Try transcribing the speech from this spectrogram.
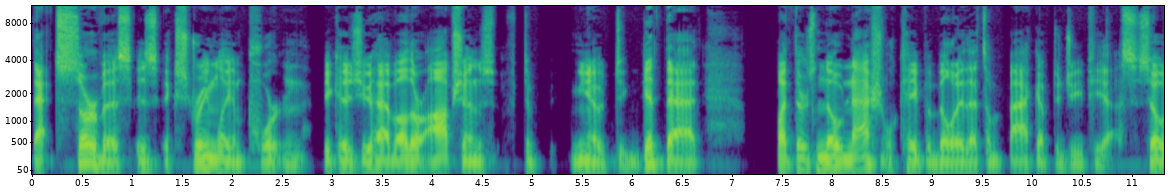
that service is extremely important because you have other options to you know to get that but there's no national capability that's a backup to GPS so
